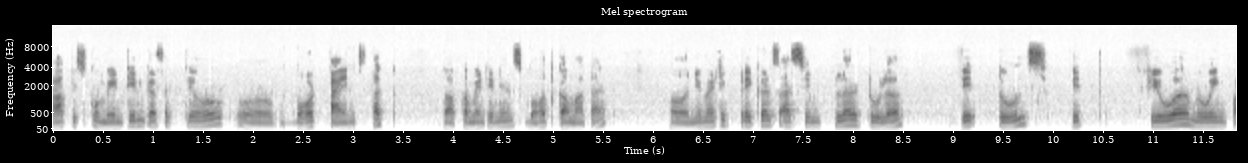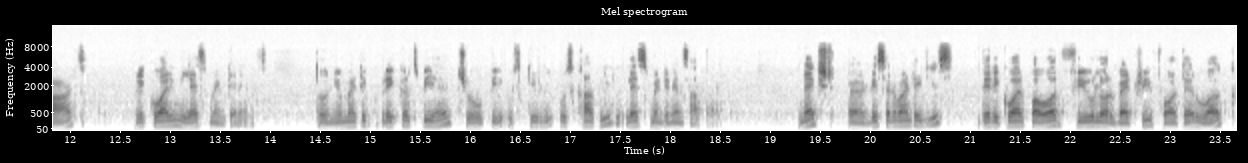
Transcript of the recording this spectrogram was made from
आप इसको मेंटेन कर सकते हो बहुत टाइम्स तक। तो आपका मेंटेनेंस बहुत कम आता है। और pneumatic breakers are simpler tooler with tools with fewer moving parts requiring less maintenance तो न्यूमेटिक ब्रेकर्स भी है जो भी उसके लिए उसका भी लेस मेंटेनेंस आता है। Next disadvantages they require power fuel और battery for their work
